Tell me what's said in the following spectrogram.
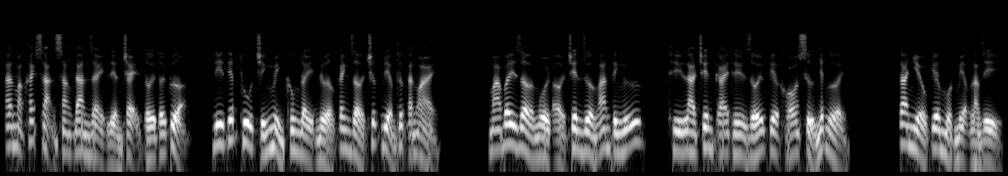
ăn mặc khách sạn sang đan dậy liền chạy tới tới cửa, đi tiếp thu chính mình không đầy nửa canh giờ trước điểm thức ăn ngoài. Mà bây giờ ngồi ở trên giường ăn tinh ngữ, thì là trên cái thế giới kia khó xử nhất người. Ta nhiều kia một miệng làm gì?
